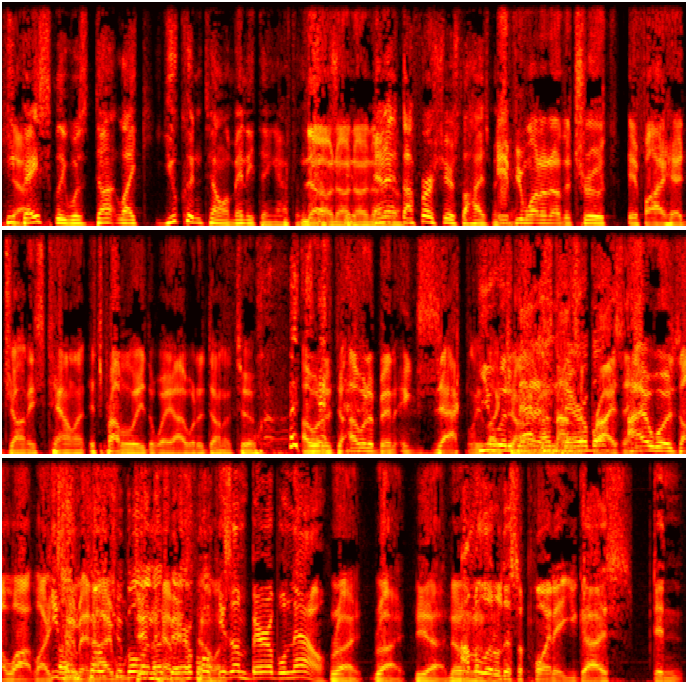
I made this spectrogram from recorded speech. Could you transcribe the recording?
he Yeah. basically was done. Like you couldn't tell him anything after the No, first no, year. no, no, And no. it- the first year's the Heisman. If you want to know the truth, if I had Johnny's talent, it's probably the way I would have done it too. I would have. I would have been exactly You like Johnny. That is not surprising. I was a lot like He's him, and I didn't and have his talent. He's unbearable now. right, right, yeah. No, I'm no, a no. little disappointed you guys didn't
